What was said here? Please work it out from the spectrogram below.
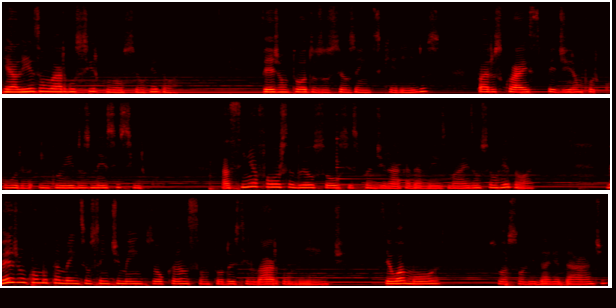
realiza um largo círculo ao seu redor. Vejam todos os seus entes queridos, para os quais pediram por cura, incluídos nesse círculo. Assim a força do Eu Sou se expandirá cada vez mais ao seu redor. Vejam como também seus sentimentos alcançam todo esse largo ambiente, seu amor, sua solidariedade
